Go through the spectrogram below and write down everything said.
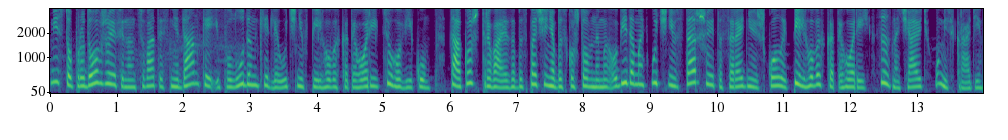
місто продовжує фінансувати сніданки і полуденки для учнів пільгових категорій цього віку. Також триває забезпечення безкоштовними обідами учнів старшої та середньої школи пільгових категорій, зазначають у міськраді.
